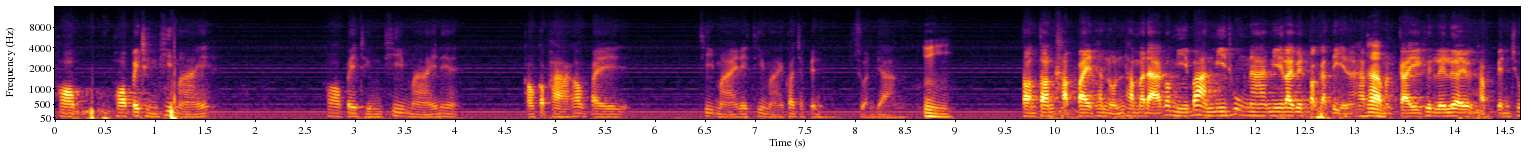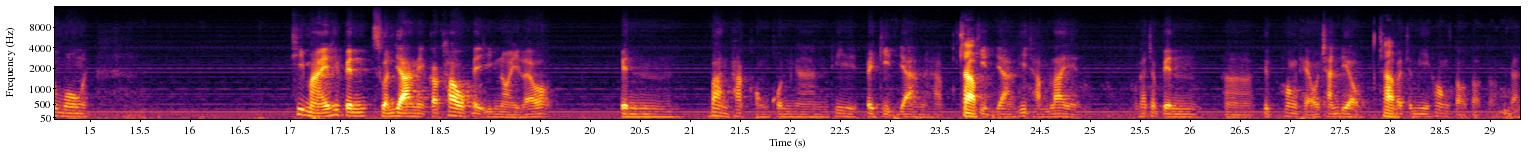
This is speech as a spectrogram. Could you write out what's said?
พอพอไปถึงที่หมาย พอไปถึงที่หมายเนี่ยเขาก็พาเข้าไปที่หมายในที่หมายก็จะเป็นสวนยาง อืม ตอนตอนขับไปถนนธรรมดาก็มีบ้านมีทุ่งนา มีอะไรเป็นปกตินะครับ ครับ มันไกลขึ้นเรื่อยๆขับเป็นชั่วโมง ที่หมายที่เป็นสวนยางเนี่ยก็เข้าไปอีกหน่อยแล้ว เป็น บ้านพักของคนงานที่ไปกรีดยางนะครับครับ กรีดยางที่ทำไร่มันก็จะเป็นอ่าตึกห้องแถวชั้นเดียวครับก็จะมีห้องต่อต่อต่อกัน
